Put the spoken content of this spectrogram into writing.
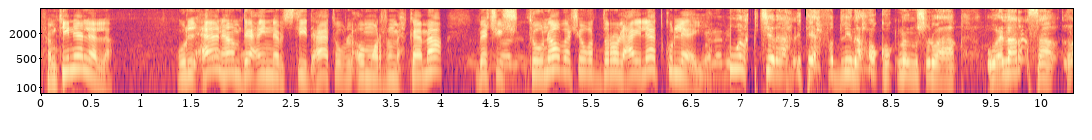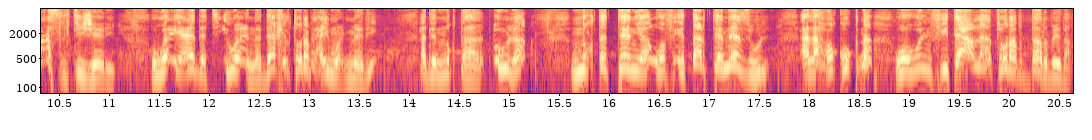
فهمتيني لا لا؟ والآن هم داعينا باستدعاء وبالامور في المحكمة باش يشتونا وباش يوضروا العائلات كلها. هي هو الاقتراح اللي تيحفظ لنا حقوقنا المشروعة وعلى راسها الاصل التجاري هو إعادة إيوائنا داخل تراب الحي المحمدي هذه النقطة الأولى، النقطة الثانية وفي إطار تنازل على حقوقنا وهو الانفتاح على تراب الدار البيضاء.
